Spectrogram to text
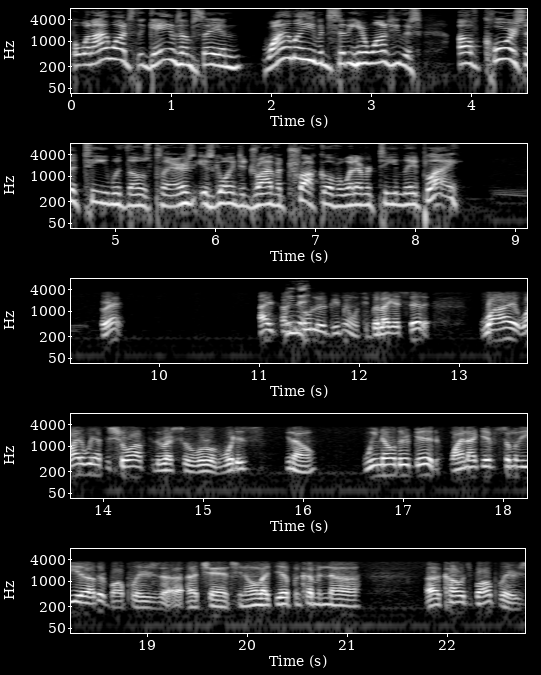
But when I watch the games, I'm saying, Why am I even sitting here watching this? Of course a team with those players is going to drive a truck over whatever team they play. Correct. I, that- totally agreement with you, but like I said, why why do we have to show off to the rest of the world? What is you know? We know they're good. Why not give some of the uh, other ball players a, a chance? You know, like the up and coming uh, uh, college ball players.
